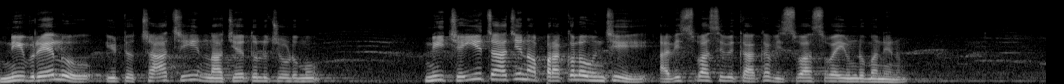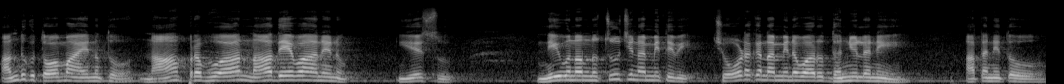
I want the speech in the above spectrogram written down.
నీ వ్రేలు ఇటు చాచి నా చేతులు చూడుము. నీ చెయ్యి చాచి నా ప్రక్కలో ఉంచి అవిశ్వాసివి కాక విశ్వాసవై ఉండుమనేను అందుకు తోమ ఆయనతో నా ప్రభువా నా దేవా అనేను. యేసు నీవు నన్ను చూచి నమ్మితివి చూడక నమ్మిన వారు ధన్యులని అతనితో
